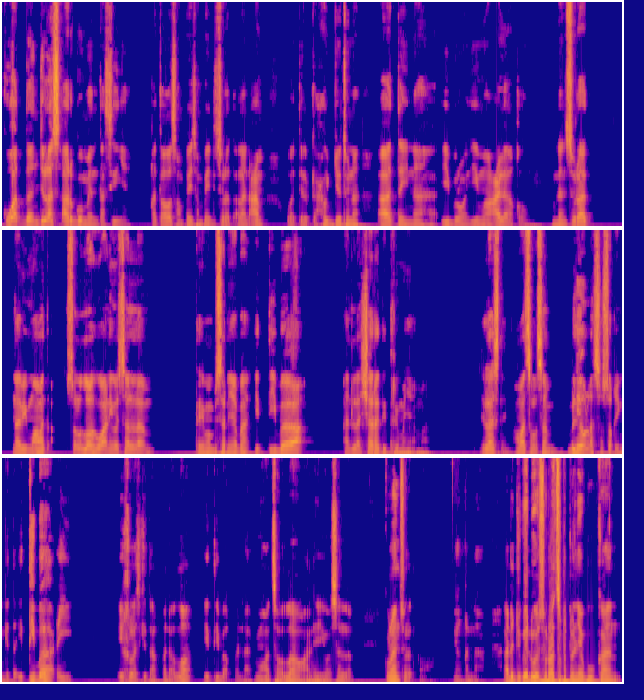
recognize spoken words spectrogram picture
kuat dan jelas argumentasinya. Kata Allah sampai-sampai di surat Al-An'am, "Wa tilka hujjatuna atainaha Ibrahim ala qaum." Dan surat Nabi Muhammad sallallahu alaihi wasallam tema besarnya apa? Ittiba adalah syarat diterimanya amal. Jelas Nabi Muhammad SAW beliaulah sosok yang kita itibai ikhlas kita kepada Allah itiba kepada Nabi Muhammad SAW alaihi wasallam kemudian surat Nuh yang keenam ada juga dua surat sebetulnya bukan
